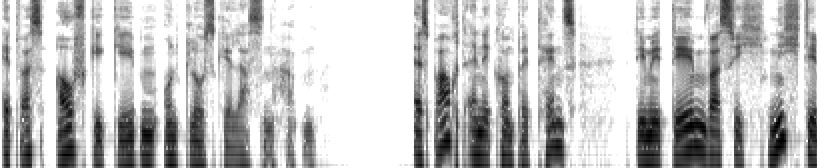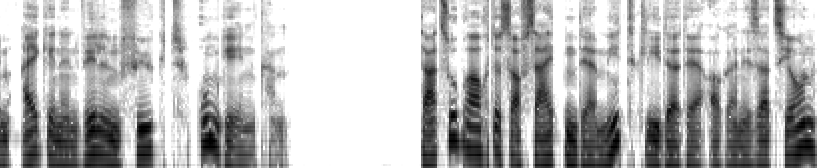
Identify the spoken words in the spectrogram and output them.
etwas aufgegeben und losgelassen haben. Es braucht eine Kompetenz, die mit dem, was sich nicht dem eigenen Willen fügt, umgehen kann. Dazu braucht es auf Seiten der Mitglieder der Organisation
